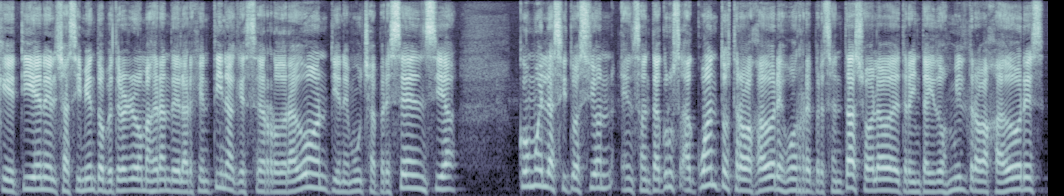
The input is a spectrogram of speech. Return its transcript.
que tiene el yacimiento petrolero más grande de la Argentina, que es Cerro Dragón, tiene mucha presencia. ¿Cómo es la situación en Santa Cruz? ¿A cuántos trabajadores vos representás? Yo hablaba de 32.000 trabajadores,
